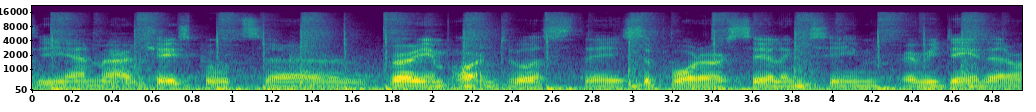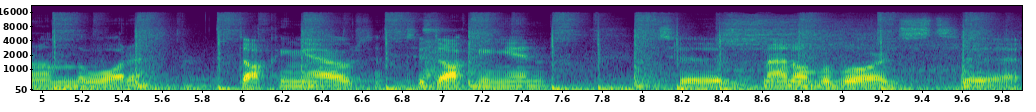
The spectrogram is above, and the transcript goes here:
The Yanmar chase boats are very important to us. They support our sailing team every day they're on the water, docking out to docking in, to man overboards, to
